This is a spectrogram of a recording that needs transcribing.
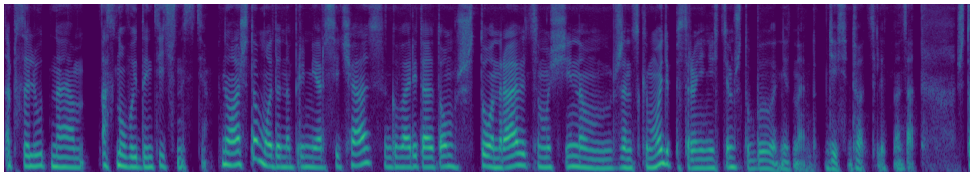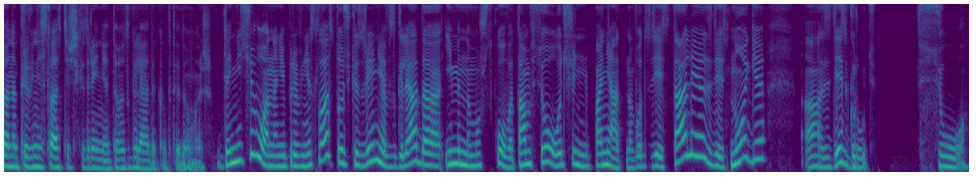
абсолютная основа идентичности. Ну а что мода, например, сейчас говорит о том, что нравится мужчинам в женской моде по сравнению с тем, что было, не знаю, 10-20 лет назад? Что она привнесла с точки зрения этого взгляда, как ты думаешь? Да ничего она не привнесла с точки зрения взгляда именно мужского. Там все очень понятно. Вот здесь талия, здесь ноги, а здесь грудь. Все.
